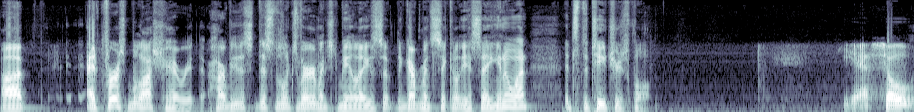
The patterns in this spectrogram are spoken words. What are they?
Uh, at first blush, Harvey, Harvey this, this looks very much to me like the government's simply saying, you know what, it's the teacher's fault. Yeah. So,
